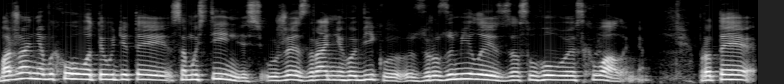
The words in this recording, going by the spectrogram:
Бажання виховувати у дітей самостійність уже з раннього віку зрозуміли заслуговує схвалення. Проте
